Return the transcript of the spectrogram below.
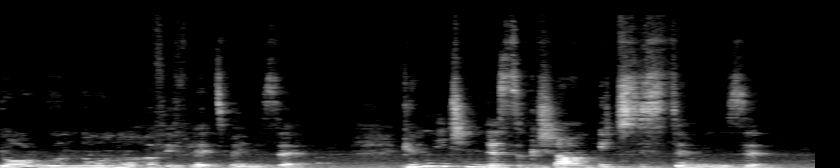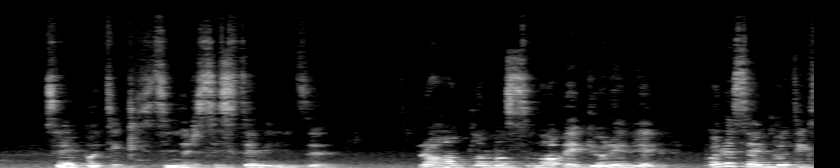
yorgunluğunu hafifletmenize, gün içinde sıkışan iç sisteminizi, sempatik sinir sisteminizi rahatlamasına ve görevi parasempatik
